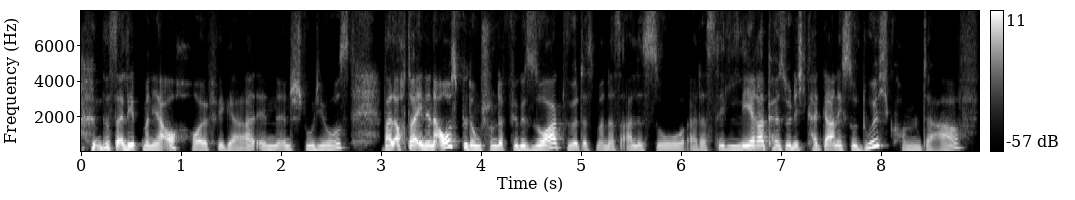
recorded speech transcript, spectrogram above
das erlebt man ja auch häufiger in, in Studios, weil auch da in den Ausbildungen schon dafür gesorgt wird, dass man das alles so, äh, dass die Lehrerpersönlichkeit gar nicht so durchkommen darf,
